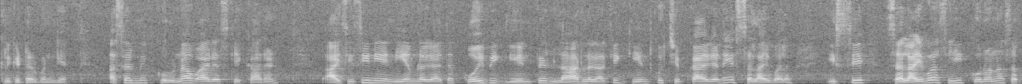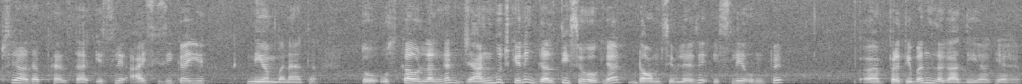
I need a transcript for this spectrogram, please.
क्रिकेटर बन गए। असल में कोरोना वायरस के कारण आईसीसी ने यह नियम लगाया था, कोई भी गेंद पे लार लगा के गेंद को चिपकाएगा नहीं सलाइवा लगा इससे सलाइवा से ही कोरोना सबसे ज़्यादा फैलता है, इसलिए आईसीसी का ये नियम बनाया था। तो उसका उल्लंघन जानबूझ के नहीं, गलती से हो गया, डॉम सिविले से इसलिए उन पर प्रतिबंध लगा दिया गया है।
